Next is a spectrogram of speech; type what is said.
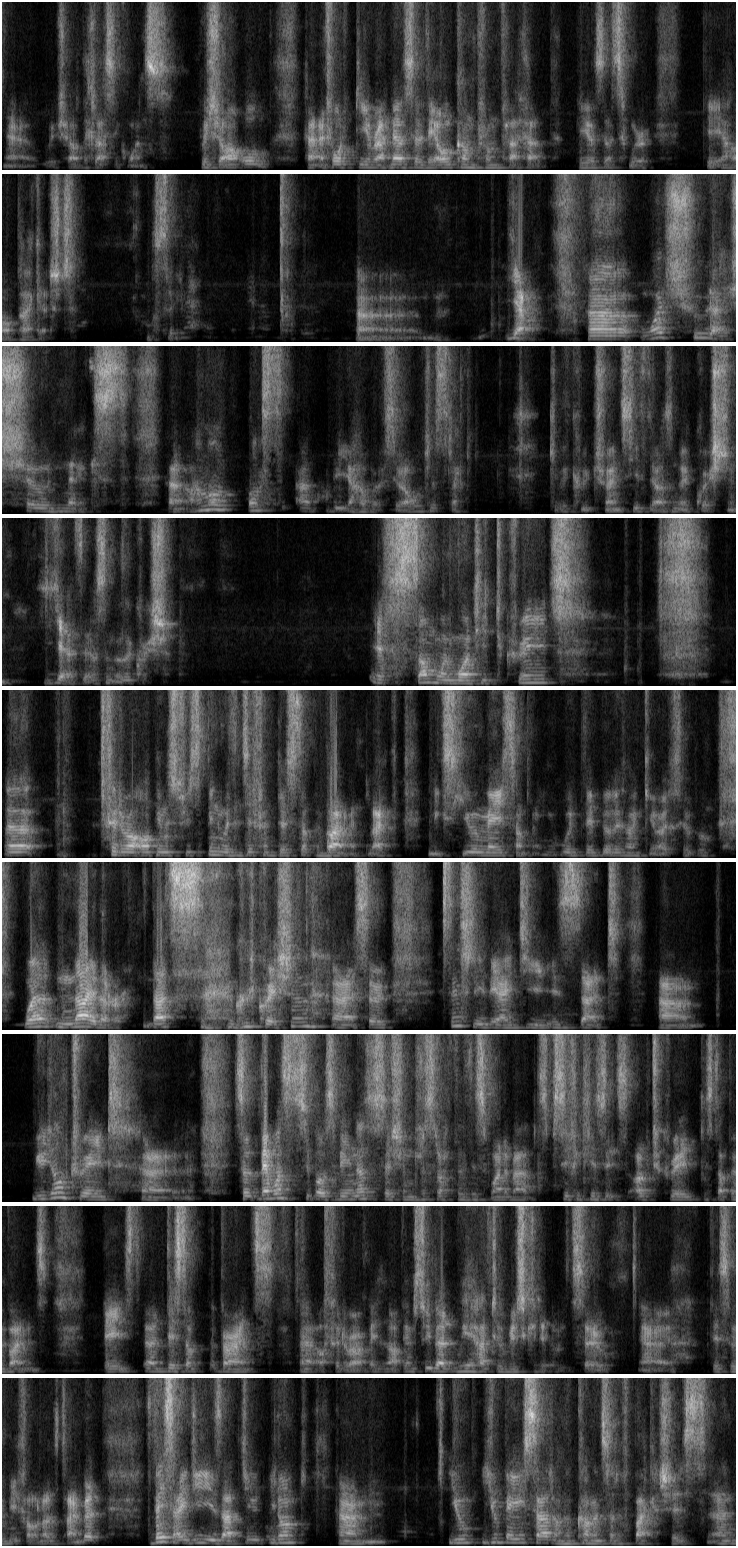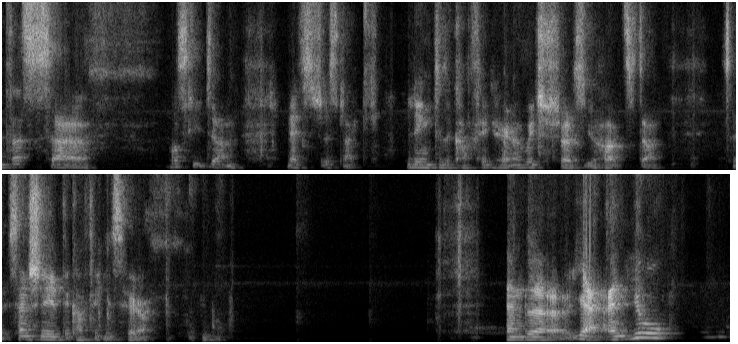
uh, which are the classic ones, which are all uh, at 40 right now. So they all come from FlatHub because that's where they are packaged mostly. Um, yeah, uh, what should I show next? Uh, I'm almost at the hour, so I'll just like give a quick try and see if there's another question. Yes, there's another question. If someone wanted to create a Fedora RPM spin with a different desktop environment, like LXQt made something, would they build it on Kinoite? Well, neither. That's a good question. Uh, so essentially the idea is that um, you don't create, uh, so there was supposed to be another session just after this one about specifically this, how to create desktop environments based, uh, desktop variants of Fedora based on rpm-ostree, but we had to reschedule. So uh, this will be for another time. But the base idea is that you, you don't, um, you, you base that on a common set of packages, and that's uh, mostly done. Let's just like link to the config here, which shows you how it's done. So essentially, the config is here. And uh, yeah, and you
